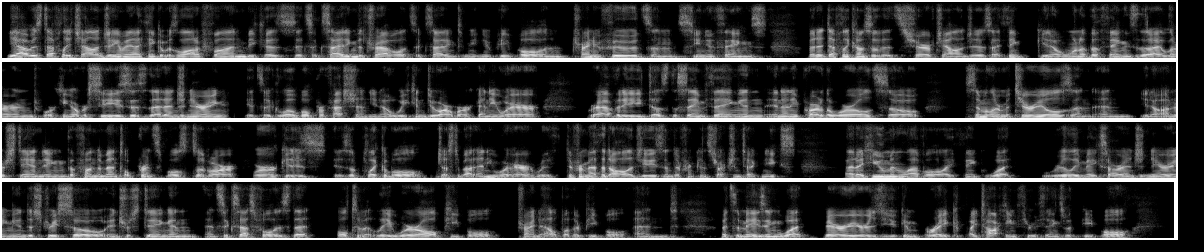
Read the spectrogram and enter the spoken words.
Yeah, it was definitely challenging. I mean, I think it was a lot of fun because it's exciting to travel. It's exciting to meet new people and try new foods and see new things. But it definitely comes with its share of challenges. I think, you know, one of the things that I learned working overseas is that engineering, it's a global profession. You know, we can do our work anywhere. Gravity does the same thing in, in any part of the world. So similar materials and and you know understanding the fundamental principles of our work is is applicable just about anywhere with different methodologies and different construction techniques at a human level i think what really makes our engineering industry so interesting and and successful is that ultimately we're all people trying to help other people and it's amazing what barriers you can break by talking through things with people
